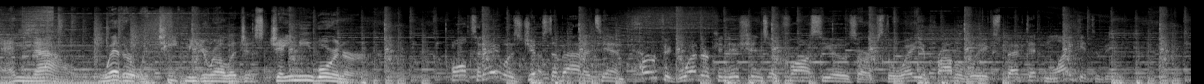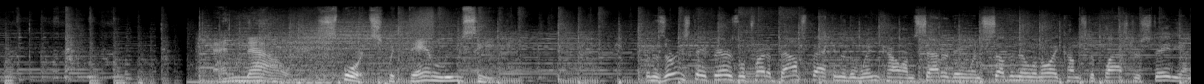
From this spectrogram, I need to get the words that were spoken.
And now, weather with Chief Meteorologist Jamie Warner. Well, today was just about a 10. Perfect weather conditions across the Ozarks, the way you probably expect it and like it to be. And now, sports with Dan Lucy. The Missouri State Bears will try to bounce back into the win column Saturday when Southern Illinois comes to Plaster Stadium.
